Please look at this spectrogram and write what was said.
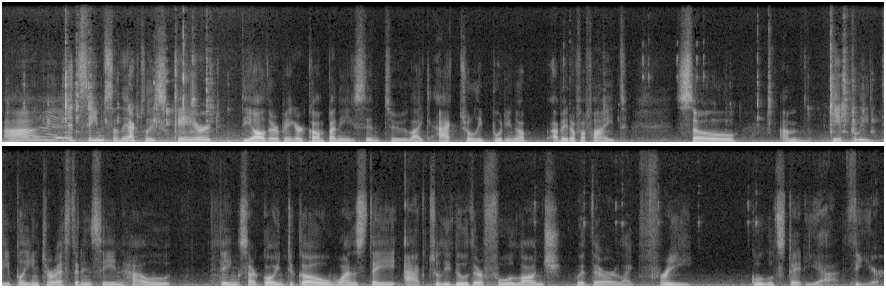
Uh, it seems that they actually scared the other bigger companies into like actually putting up a bit of a fight. So I'm deeply, deeply interested in seeing how things are going to go once they actually do their full launch with their like free Google Stadia tier.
